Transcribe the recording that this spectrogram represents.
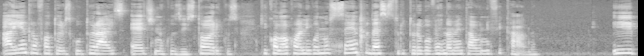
Aí entram fatores culturais, étnicos e históricos que colocam a língua no centro dessa estrutura governamental unificada. E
